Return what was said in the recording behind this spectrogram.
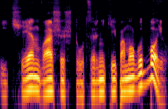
и чем ваши штуцерники помогут бою.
